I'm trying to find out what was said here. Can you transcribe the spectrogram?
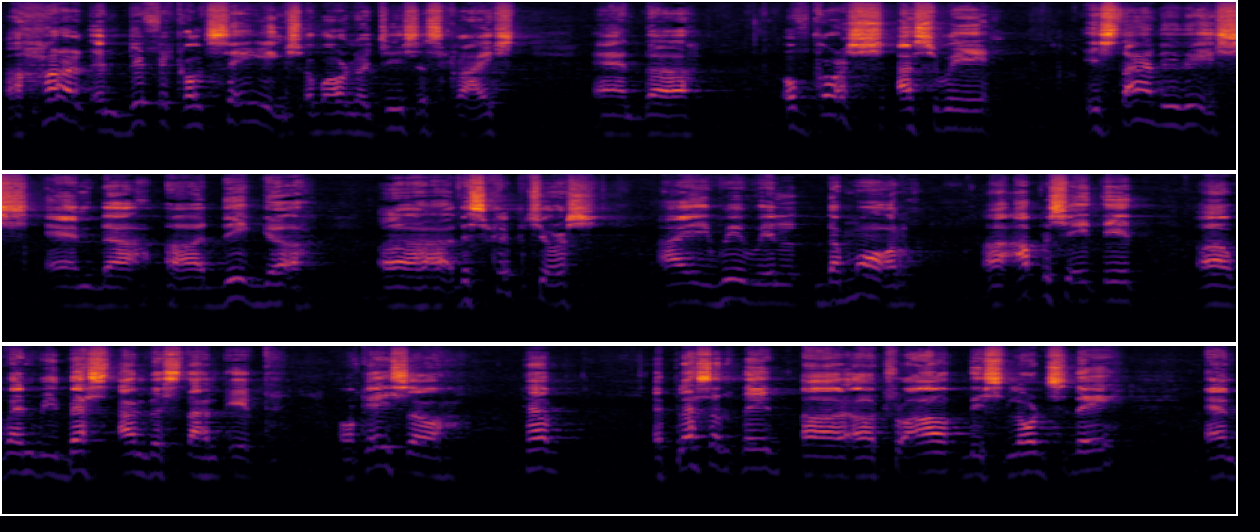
uh, hard and difficult sayings of our Lord Jesus Christ. And uh, of course, as we study this and uh, uh, dig uh, uh, the scriptures, I, we will the more uh, appreciate it when we best understand it. Okay, so have a pleasant day throughout this Lord's Day. And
